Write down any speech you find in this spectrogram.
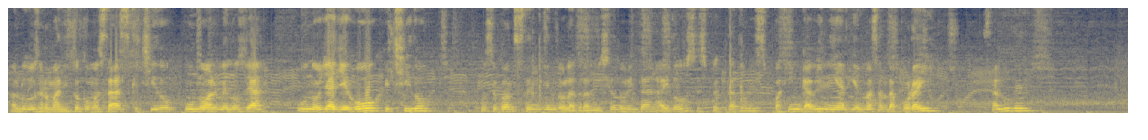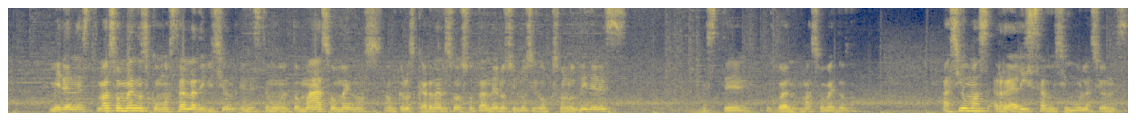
Saludos, hermanito. ¿Cómo estás? Qué chido. Uno al menos ya. Uno ya llegó. Qué chido. No sé cuántos estén viendo la transmisión ahorita. Hay dos espectadores. Pajín, Gavín y alguien más anda por ahí. Saluden. Miren, más o menos como está la división en este momento. Más o menos. Aunque los carnales son sotaneros y los hijos son los líderes. Este, pues bueno, más o menos, ¿no? Así o más realista mis simulaciones.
